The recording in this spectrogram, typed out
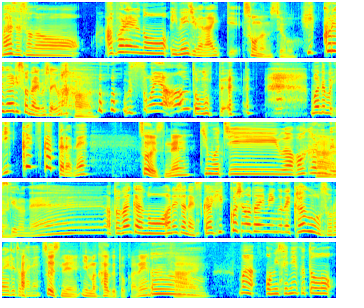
まずそのアパレルのイメージがないっていう。そうなんですよ。ひっくり返りそうになりました今。はい。嘘やんと思って。まあでも一回使ったらねそうですね。気持ちはわかるんですけどね、あとなんかあのあれじゃないですか。引っ越しのタイミングで家具を揃えるとかあねそうですね。今家具とかね、うん、はい。まあお店に行くと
